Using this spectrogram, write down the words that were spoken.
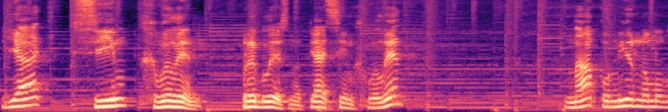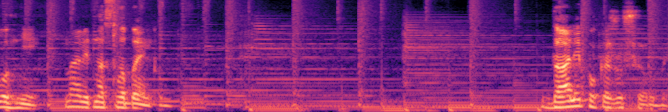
П'ять-сім хвилин. Приблизно 5-7 хвилин на помірному вогні, навіть на слабенькому. Далі покажу, що робити.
